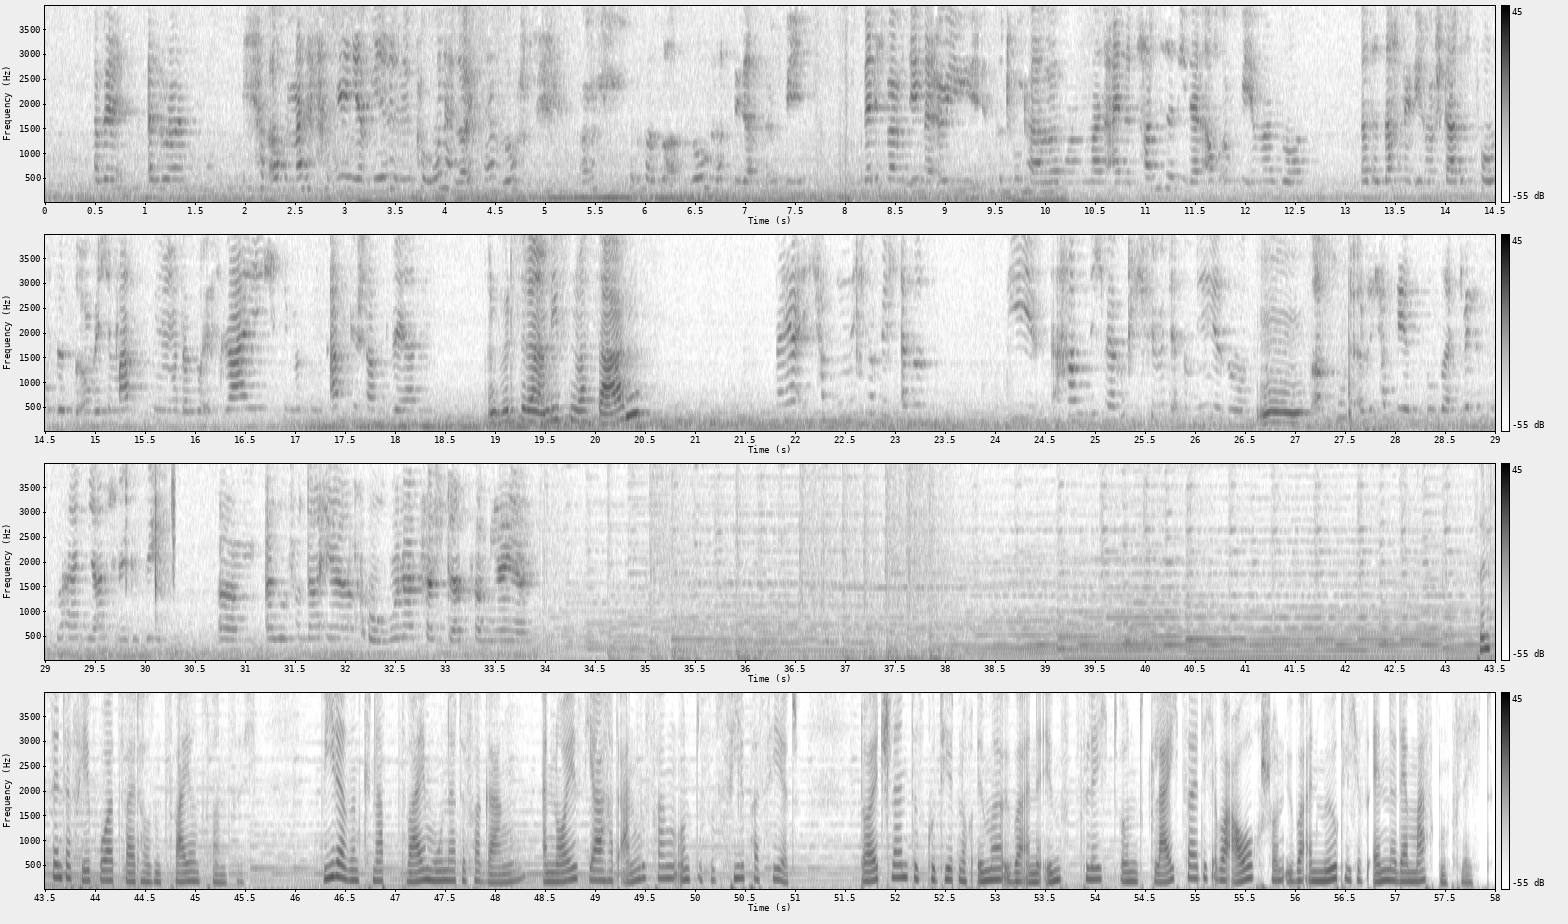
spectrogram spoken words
Aber, also, ich habe auch in meiner Familie mehrere Corona-Leugner so. Und es ist immer so absurd, dass sie dann irgendwie, wenn ich mal mit denen dann irgendwie zu tun habe, meine eine Tante, die dann auch irgendwie immer so lauter Sachen in ihrem Status postet, so irgendwelche Masken und dann so, es reicht, die müssen abgeschafft werden. Und würdest du dann am liebsten was sagen? Naja, ich habe nicht wirklich, also die haben nicht mehr wirklich viel mit der Familie so. Mhm. Ist auch gut. Also ich habe sie jetzt so seit mindestens einem halben Jahr nicht mehr gesehen. Ähm, also von daher, Corona zerstört Familien. 15. Februar 2022. Wieder sind knapp zwei Monate vergangen, ein neues Jahr hat angefangen und es ist viel passiert. Deutschland diskutiert noch immer über eine Impfpflicht und gleichzeitig aber auch schon über ein mögliches Ende der Maskenpflicht.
